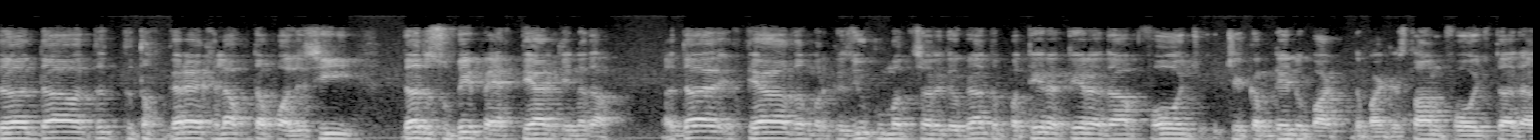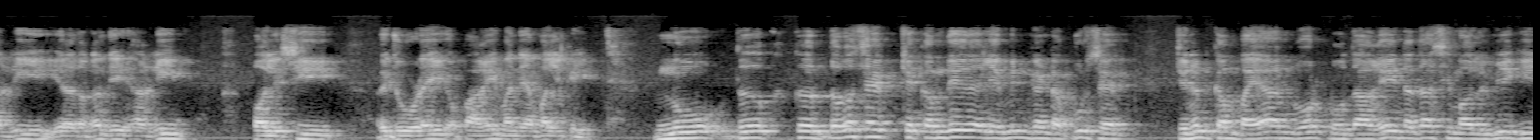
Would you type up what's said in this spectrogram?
د د ترخګرۍ خلاف د پالیسی دا د صوبې په اختیار کې نه ده، دا اختیار د مرکزي حکومت سره دی او بیا ته په تېره تېره دا فوج چې کوم دی نو د پاکستان فوج دا د هغي یا د هغه دی هغي پالیسي جوړوي او په هغې باندې عمل کوي نو د دغه صاحب چې کوم دی د الیمین ګنډا پور صاحب چې نن کوم بیان ورکړو د هغې نه داسې معلومیږي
